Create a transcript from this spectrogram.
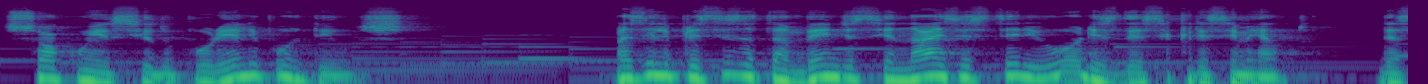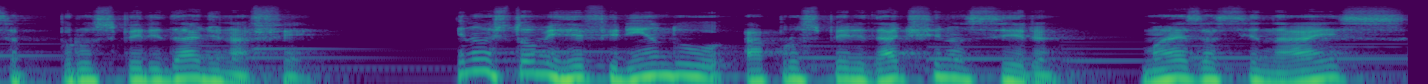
só conhecido por ele e por Deus. Mas ele precisa também de sinais exteriores desse crescimento, dessa prosperidade na fé. E não estou me referindo à prosperidade financeira, mas a sinais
